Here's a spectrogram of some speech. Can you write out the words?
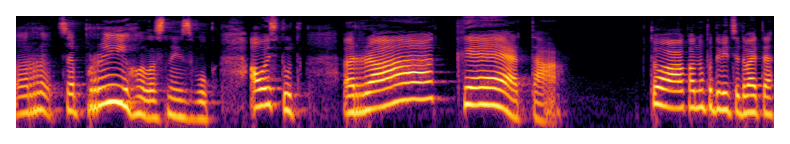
р це приголосний звук. А ось тут ракета. Так, ну подивіться, давайте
